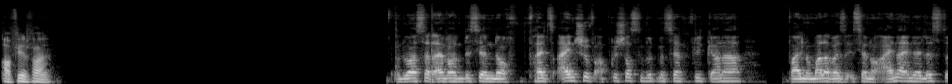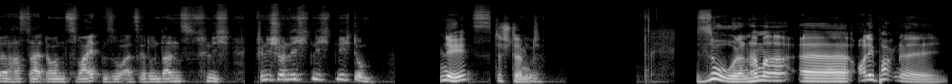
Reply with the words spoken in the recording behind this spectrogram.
auf jeden Fall. Und du hast halt einfach ein bisschen noch, falls ein Schiff abgeschossen wird mit Seven Fleet Gunner, weil normalerweise ist ja nur einer in der Liste, hast du halt noch einen zweiten so als Redundanz. Finde ich, finde ich schon nicht, nicht, nicht dumm. Nee, Das das stimmt. So, dann haben wir äh, Olli Pocknell,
